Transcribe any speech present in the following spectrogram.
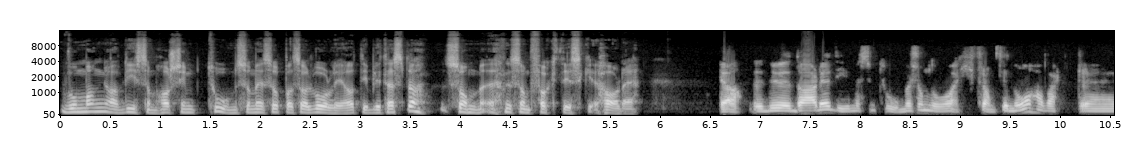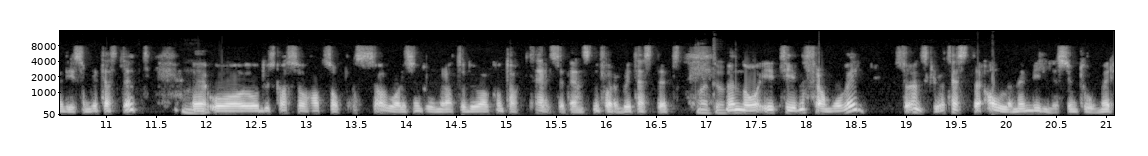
hvor mange av de som har symptom som er såpass alvorlige at de blir testa, som, som faktisk har det. Ja, du, Da er det de med symptomer som nå, fram til nå har vært uh, de som blir testet. Mm. Uh, og, du skal ha hatt såpass alvorlige symptomer at du har kontaktet helsetjenesten for å bli testet. Men nå i tiden framover så ønsker vi å teste alle med milde symptomer.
